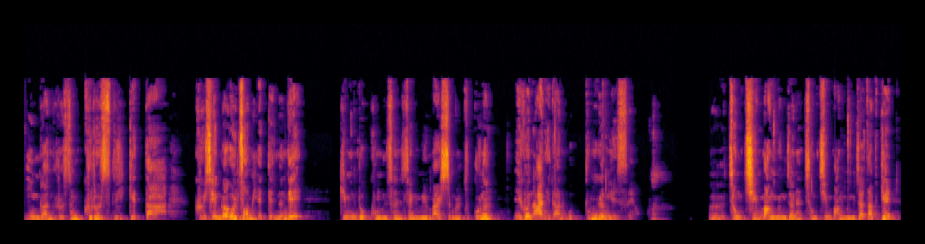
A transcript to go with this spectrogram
인간으로서는 그럴 수도 있겠다. 그 생각을 좀 했댔는데 김덕홍 선생님의 말씀을 듣고는 이건 아니다는 거 분명히 했어요. 음. 어, 정치 망명자는 정치 망명자답게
